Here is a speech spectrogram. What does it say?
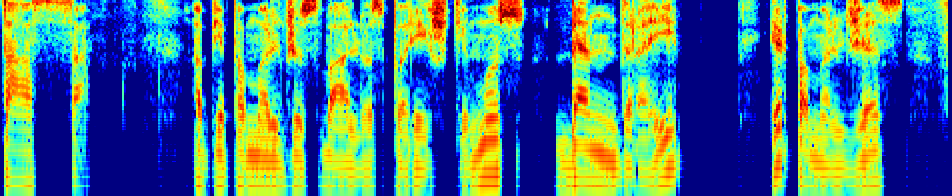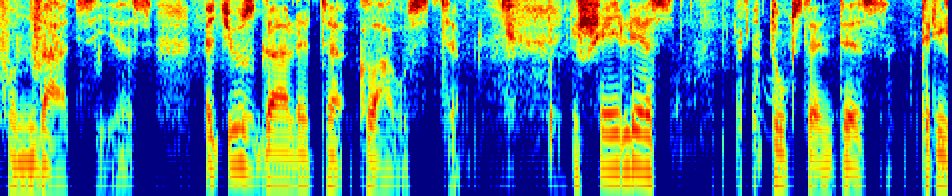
tasa apie pamaldžius valios pareiškimus bendrai ir pamaldžias fundacijas. Bet jūs galite klausti. Iš eilės 1303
